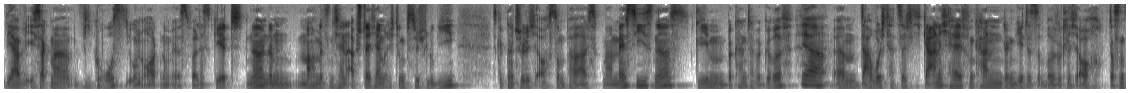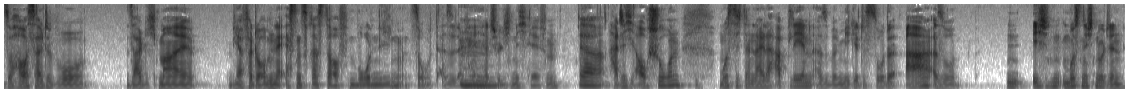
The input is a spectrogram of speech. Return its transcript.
ja, ich sag mal, wie groß die Unordnung ist, weil es geht, ne, dann machen wir jetzt einen kleinen Abstecher in Richtung Psychologie. Es gibt natürlich auch so ein paar, ich sag mal, Messis, ne, das ist ein bekannter Begriff. Ja. Ähm, da, wo ich tatsächlich gar nicht helfen kann, dann geht es aber wirklich auch, das sind so Haushalte, wo, sage ich mal, ja, verdorbene Essensreste auf dem Boden liegen und so. Also da kann mhm. ich natürlich nicht helfen. Ja. Hatte ich auch schon, musste ich dann leider ablehnen. Also bei mir geht es so, dass A, also ich muss nicht nur den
